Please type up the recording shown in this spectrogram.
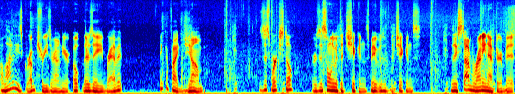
a lot of these grub trees around here. Oh, there's a rabbit. I think if I jump... Does this work still? Or is this only with the chickens? Maybe it was with the chickens. They stopped running after a bit.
